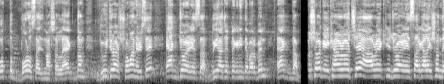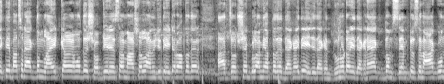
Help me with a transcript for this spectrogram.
কত বড় সাইজ মার্শাল্লাহ একদম দুই জোড়ার সমান হয়েছে এক জোড়া রেসার দুই হাজার টাকা নিতে পারবেন একদম। দর্শক এখানে রয়েছে আরও একটি জোড়া রেসার কালেকশন। দেখতে পাচ্ছেন একদম লাইট কালারের মধ্যে সবজি রেসার। মার্শাল্লাহ আমি যদি এটারও আপনাদের চোখ শেপগুলো আমি আপনাদের দেখাই দিই এই যে দেখেন দুটোটারই দেখেন একদম সেম টু সেম আগুন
